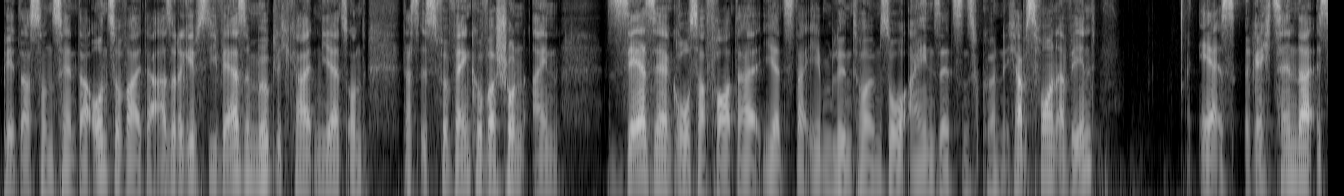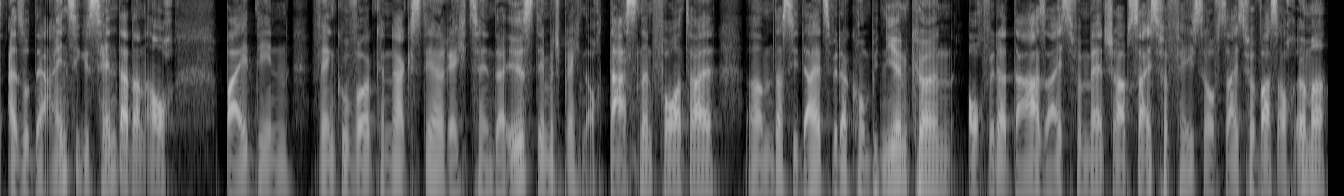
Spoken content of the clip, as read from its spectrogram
Peterson Center und so weiter. Also da gibt es diverse Möglichkeiten jetzt und das ist für Vancouver schon ein sehr, sehr großer Vorteil, jetzt da eben Lindholm so einsetzen zu können. Ich habe es vorhin erwähnt, er ist Rechtshänder, ist also der einzige Center dann auch bei den Vancouver Canucks, der Rechtshänder ist. Dementsprechend auch das ein Vorteil, ähm, dass sie da jetzt wieder kombinieren können. Auch wieder da, sei es für Matchups, sei es für Face-Off, sei es für was auch immer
